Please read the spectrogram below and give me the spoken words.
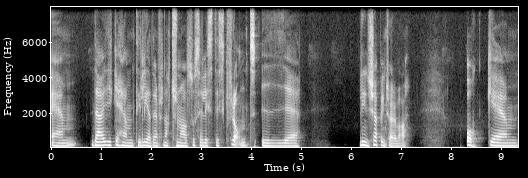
ehm, där gick jag hem till ledaren för Nationalsocialistisk front i eh, Linköping, tror jag det var. Och ehm,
